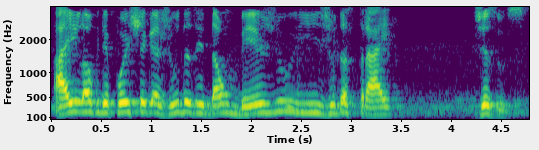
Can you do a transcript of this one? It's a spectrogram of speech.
Aí logo depois chega Judas e dá um beijo e Judas trai Jesus.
